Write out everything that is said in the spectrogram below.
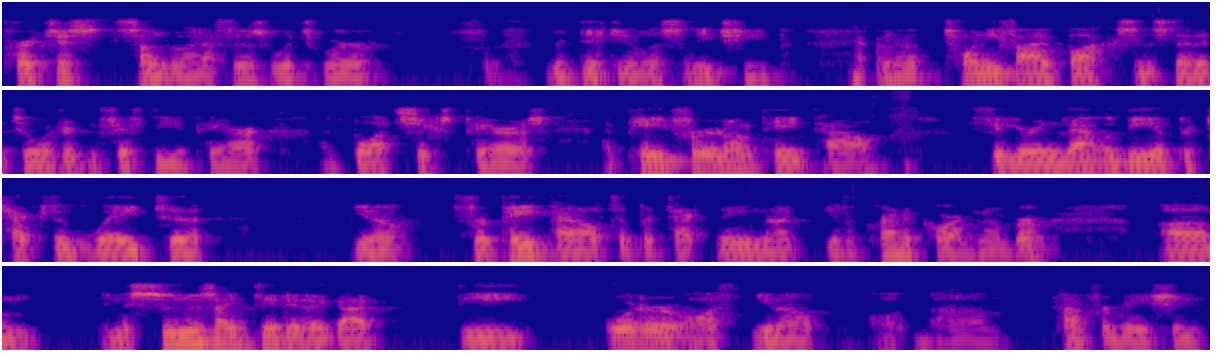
purchased sunglasses which were ridiculously cheap you know 25 bucks instead of 250 a pair. I bought six pairs. I paid for it on paypal figuring that would be a protective way to, you know, for PayPal to protect me, not give a credit card number. Um, and as soon as I did it, I got the order off, you know, um, confirmation,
